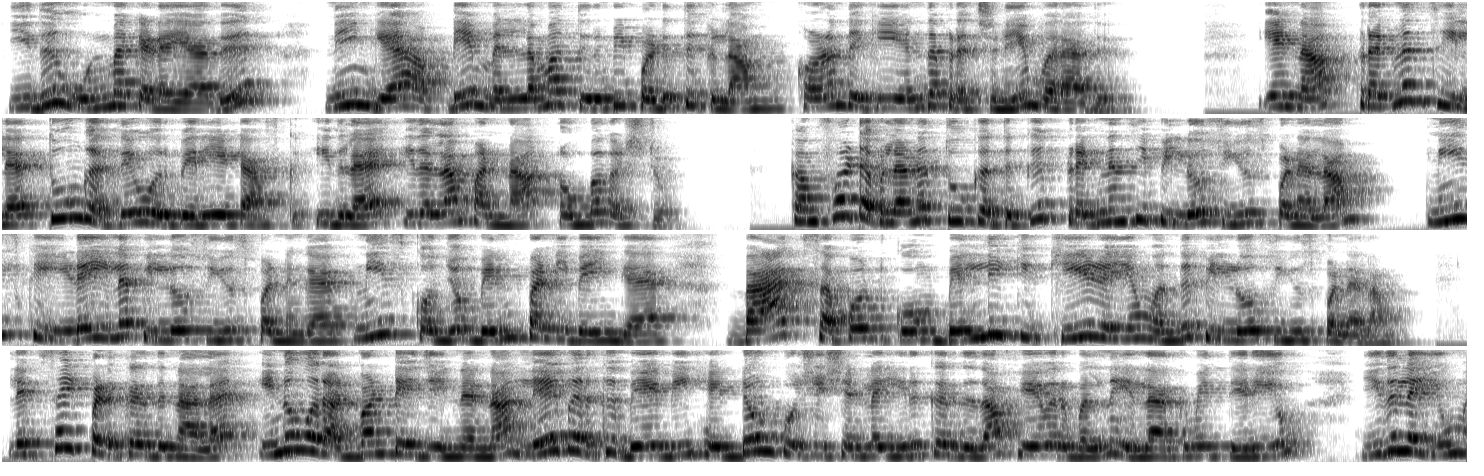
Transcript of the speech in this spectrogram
இது உண்மை கிடையாது. நீங்க அப்படியே மெல்லமா திரும்பி படுத்துக்கலாம். குழந்தைக்கு எந்த பிரச்சனையும் வராது. ஏன்னா பிரெக்னன்சியில தூங்கறதே ஒரு பெரிய டாஸ்க் இதுல இதெல்லாம் பண்ணா ரொம்ப கஷ்டம். கம்ஃபர்டபுளான தூக்கத்துக்கு பிரெக்னன்சி பில்லோஸ் யூஸ் பண்ணலாம். நீஸ்க்கு இடையில பில்லோஸ் யூஸ் பண்ணுங்க. நீஸ் கொஞ்சம் பெண்ட் பண்ணி வைங்க. பேக் சப்போர்ட்டுக்கும் பெல்லிக்கு கீழேயும் வந்து பில்லோஸ் யூஸ் பண்ணலாம். லெஃப்ட் சைட் படுக்கிறதுனால இன்னும் ஒரு அட்வான்டேஜ் என்னன்னா லேபருக்கு பேபி ஹெட் டவுன் பொசிஷனில் இருக்கிறது தான் ஃபேவரபிள்னு எல்லாருக்குமே தெரியும். இதுலையும்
